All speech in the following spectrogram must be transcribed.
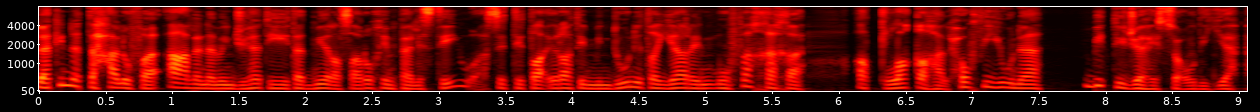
لكن التحالف أعلن من جهته تدمير صاروخ بالستي وست طائرات من دون طيار مفخخة أطلقها الحوثيون باتجاه السعودية.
